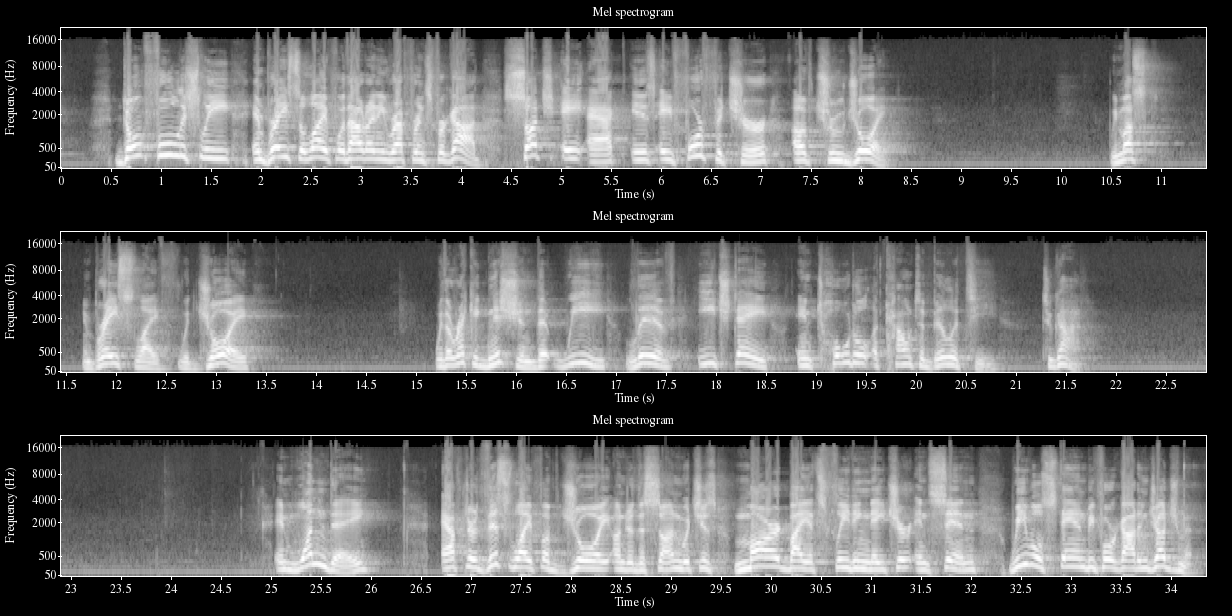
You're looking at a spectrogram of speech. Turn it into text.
don't foolishly embrace a life without any reference for God. Such a act is a forfeiture of true joy. We must embrace life with joy with a recognition that we live each day in total accountability to God. And one day, after this life of joy under the sun, which is marred by its fleeting nature and sin, we will stand before God in judgment.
